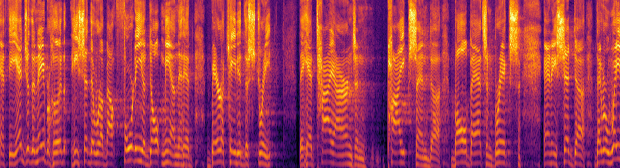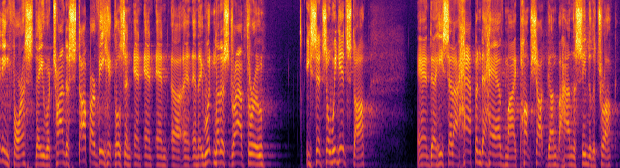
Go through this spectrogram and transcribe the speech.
at the edge of the neighborhood, he said there were about 40 adult men that had barricaded the street they had tie irons and pipes and uh, ball bats and bricks. And he said uh, they were waiting for us. They were trying to stop our vehicles and, and, and, and, uh, and, and, they wouldn't let us drive through. He said, so we did stop. And uh, he said, I happened to have my pump shotgun behind the seat of the truck.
